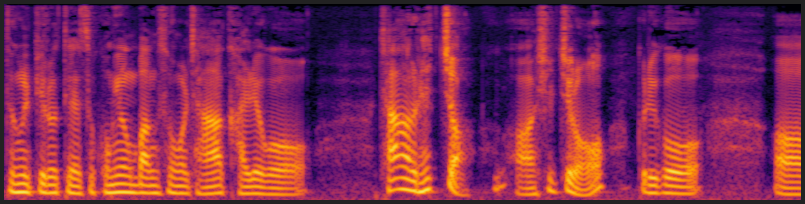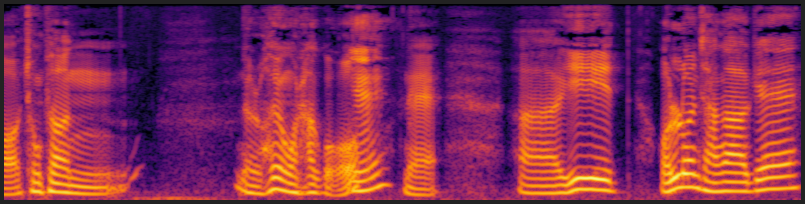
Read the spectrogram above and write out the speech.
등을 비롯해서 공영방송을 장악하려고 장악을 했죠. 어, 실제로. 그리고 어, 종편을 허용을 하고, 예? 네. 아, 이 언론 장악의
